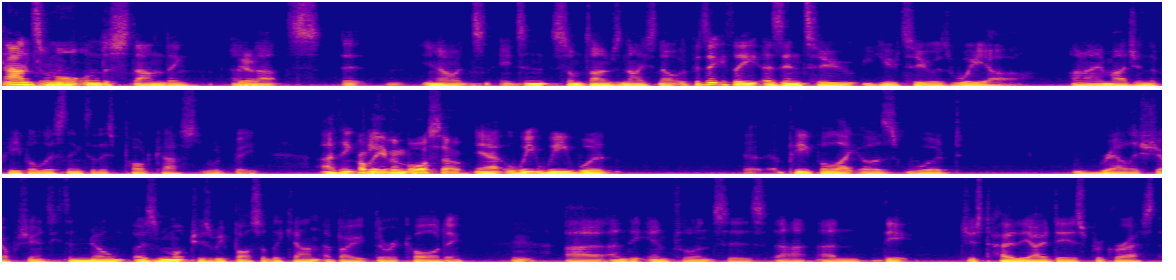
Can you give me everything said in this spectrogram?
think it adds more understanding, and Yeah. that's it, you know it's it's n- sometimes nice now, particularly as into U2 as we are, and I imagine the people listening to this podcast would be. I think Probably pe- even more so. yeah we we would uh, people like us would relish the opportunity to know as much as we possibly can about the recording Hmm. uh, and the influences uh, and the just how the ideas progressed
